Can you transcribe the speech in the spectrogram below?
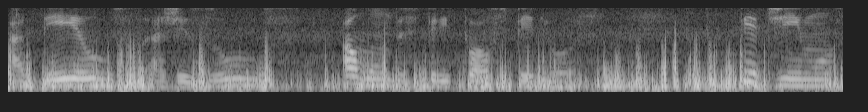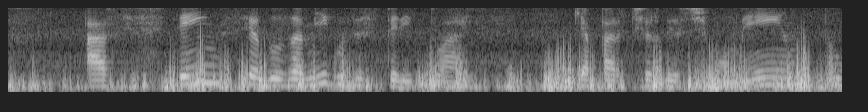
a Deus, a Jesus, ao mundo espiritual superior. Pedimos a assistência dos amigos espirituais que a partir deste momento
